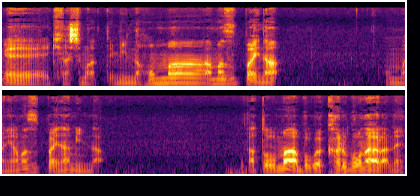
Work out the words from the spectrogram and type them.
えー、聞かせてもらって、みんなほんま甘酸っぱいな。ほんまに甘酸っぱいな、みんな。あと、まあ僕はカルボナーラね。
